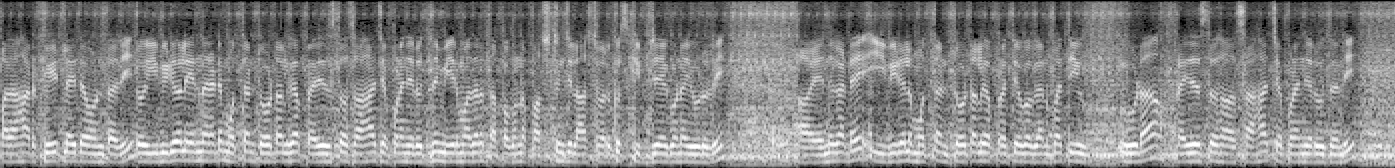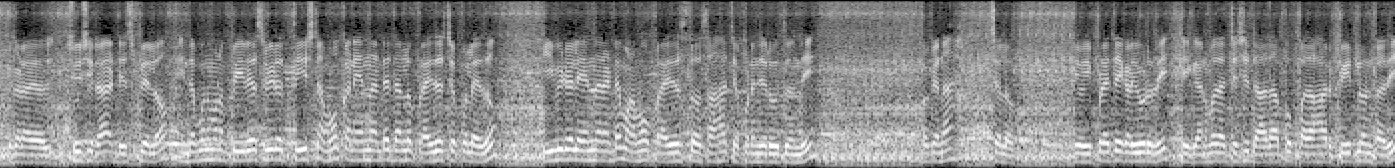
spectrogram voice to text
పదహారు ఫీట్లు అయితే ఉంటుంది. సో ఈ వీడియోలో ఏంటంటే మొత్తం టోటల్గా ప్రైజెస్తో సహా చెప్పడం జరుగుతుంది. మీరు మాత్రం తప్పకుండా ఫస్ట్ నుంచి లాస్ట్ వరకు స్కిప్ చేయకుండా యూడూరి ఎందుకంటే ఈ వీడియోలో మొత్తం టోటల్గా ప్రతి ఒక్క గణపతి కూడా ప్రైజెస్తో సహా చెప్పడం జరుగుతుంది. ఇక్కడ చూసిరా డిస్ప్లేలో. ఇంతకుముందు మనం ప్రీవియస్ వీడియో తీసినాము కానీ ఏంటంటే దానిలో ప్రైజెస్ చెప్పలేదు. ఈ వీడియోలో ఏంటంటే మనము ప్రైజెస్తో సహా చెప్పడం జరుగుతుంది. ఓకేనా? చలో. ఇగో ఇప్పుడైతే ఇక్కడ చూడుర్రి. ఈ గణపతి వచ్చేసి దాదాపు పదహారు ఫీట్లు ఉంటుంది.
